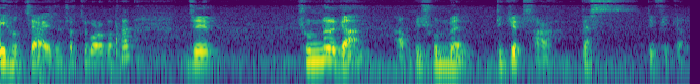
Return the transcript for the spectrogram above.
এই হচ্ছে আয়োজন। সবচেয়ে বড় কথা যে শূন্যের গান আপনি শুনবেন টিকিট ছাড়া। দ্যাটস ডিফিকাল্ট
